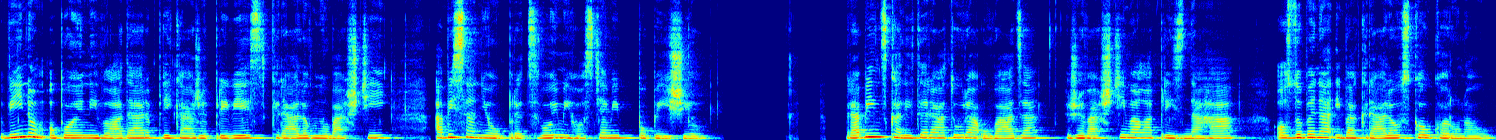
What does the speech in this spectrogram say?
Vínom opojený vládár prikáže priviesť kráľovnú vaští, aby sa ňou pred svojimi hostiami popíšil. Rabínska literatúra uvádza, že vašti mala prísť nahá, ozdobená iba kráľovskou korunou.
